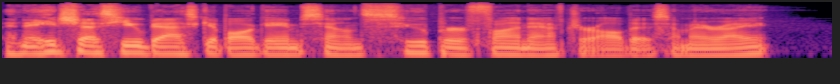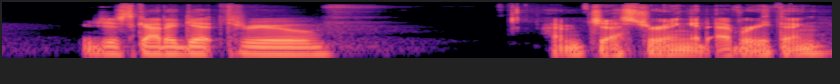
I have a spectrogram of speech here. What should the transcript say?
an HSU basketball game sounds super fun after all this. Am I right? We just got to get through I'm gesturing at everything.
